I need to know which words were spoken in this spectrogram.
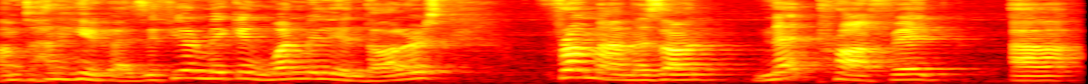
I'm telling you guys, if you're making $1 million from Amazon, net profit uh,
